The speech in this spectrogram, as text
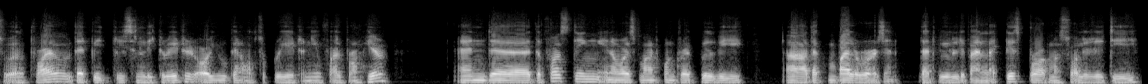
sol file that we recently created or you can also create a new file from here. And uh, the first thing in our smart contract will be uh, the compiler version that we will define like this pragma solidity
